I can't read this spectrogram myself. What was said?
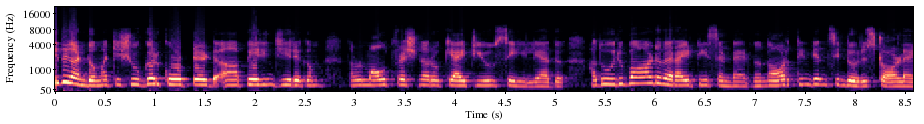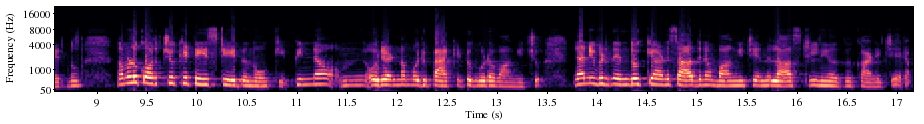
ഇത് കണ്ടോ? മറ്റേ ഷുഗർ കോട്ടഡ് പെരിഞ്ജീരകം നമ്മൾ മൗത്ത് ഫ്രഷ്നറൊക്കെ ആയിട്ട് യൂസ് ചെയ്യില്ലേ അത്? അത് ഒരുപാട് വെറൈറ്റീസ് ഉണ്ടായിരുന്നു. നോർത്ത് ഇന്ത്യൻസിന്റെ ഒരു സ്റ്റോളായിരുന്നു നമ്മൾ കുറച്ചൊക്കെ ടേസ്റ്റ് ചെയ്ത് നോക്കി. പിന്നെ ഒരെണ്ണം ഒരു പാക്കറ്റും കൂടെ വാങ്ങിച്ചു. ഞാൻ ഇവിടുന്ന് എന്തൊക്കെയാണ് സാധനം വാങ്ങിച്ചതെന്ന് ലാസ്റ്റിൽ നിങ്ങൾക്ക് കാണിച്ചു തരാം.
